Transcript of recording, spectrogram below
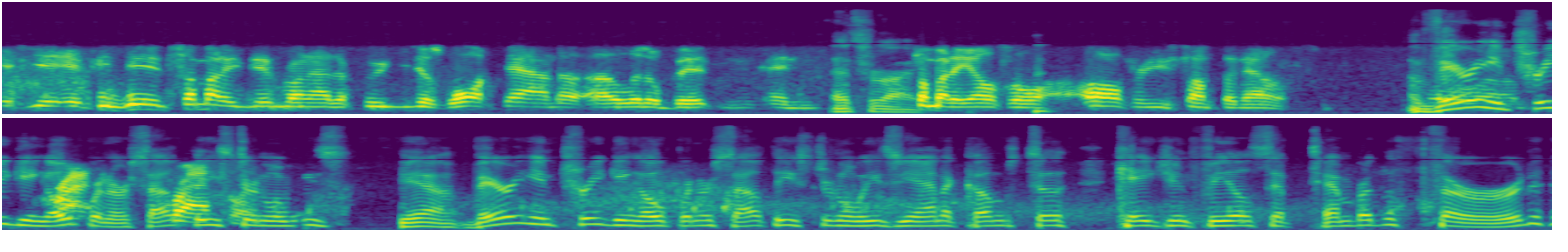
if you if you did somebody did run out of food, you just walk down a, a little bit and, and That's right. somebody else will offer you something else. A very intriguing crack- opener, Southeastern. Louisiana. Yeah, very intriguing opener. Southeastern Louisiana comes to Cajun Field September the third.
